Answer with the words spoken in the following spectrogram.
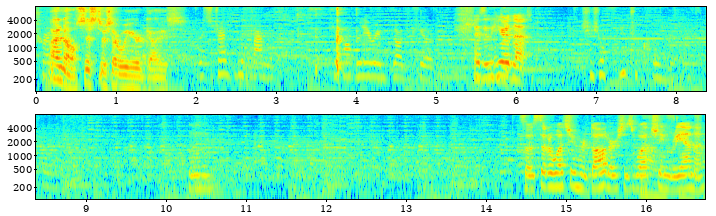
Trent. I know sisters are weird, guys. The strength of the family. Keep our Valyrian blood pure. I didn't hear that. She's your future queen. Mm. So instead of watching her daughter, she's watching Rihanna.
